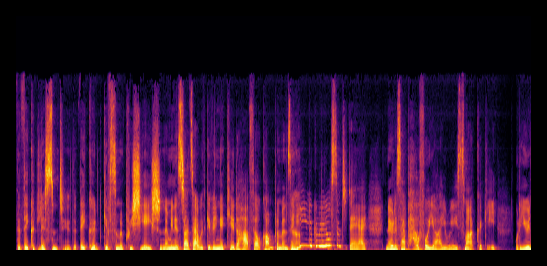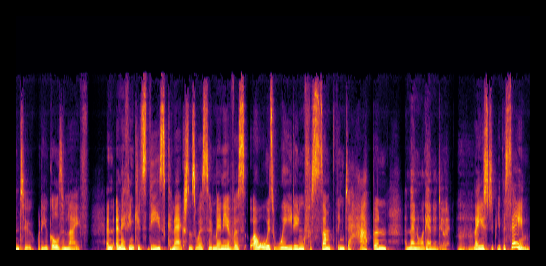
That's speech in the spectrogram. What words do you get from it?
that they could listen to, that they could give some appreciation. I mean, it starts out with giving a kid a heartfelt compliment, saying, Yeah. "Hey, you look really awesome today. I notice how powerful you are. You're a really smart cookie. What are you into? What are your goals in life?" And and I think it's these connections where so many of us are always waiting for something to happen, and then we're going to do it. Mm-hmm. And I used to be the same.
